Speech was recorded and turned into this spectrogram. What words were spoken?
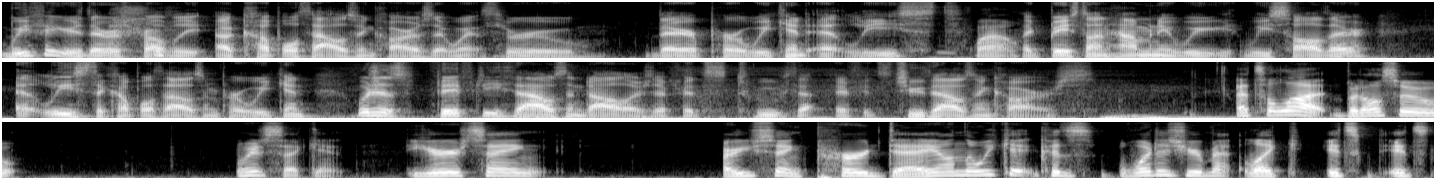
we figured there was probably a couple thousand cars that went through there per weekend at least. Wow. Like based on how many we we saw there, at least a couple thousand per weekend, which is fifty thousand dollars if it's two if it's two thousand cars. That's a lot, but also, wait a second. You're saying Are you saying per day on the weekend? Because what is your ma- like? It's it's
